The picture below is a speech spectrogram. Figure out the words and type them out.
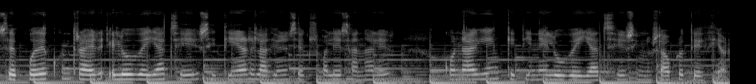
Se puede contraer el VIH si tiene relaciones sexuales anales con alguien que tiene el VIH sin usar protección,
